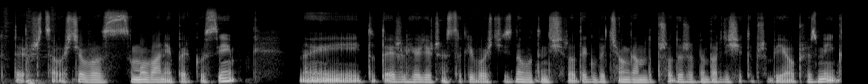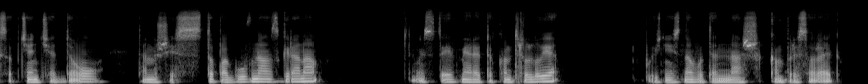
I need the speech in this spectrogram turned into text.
Tutaj już całościowo zsumowanie perkusji. No i tutaj, jeżeli chodzi o częstotliwości, znowu ten środek wyciągam do przodu, żeby bardziej się to przebijało przez mix. Obcięcie dołu, tam już jest stopa główna zgrana. Więc tutaj w miarę to kontroluję. Później znowu ten nasz kompresorek.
